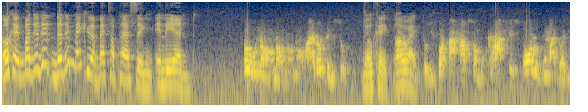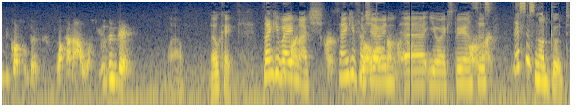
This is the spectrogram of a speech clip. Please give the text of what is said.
Okay, but did it did it make you a better person in the end? Oh no no no no! I don't think so. Okay, all right. So because I have some rashes all over my body because of the water that I was using there. Wow. Okay. Thank you very much. Thank you for sharing uh, your experiences. This is not good.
